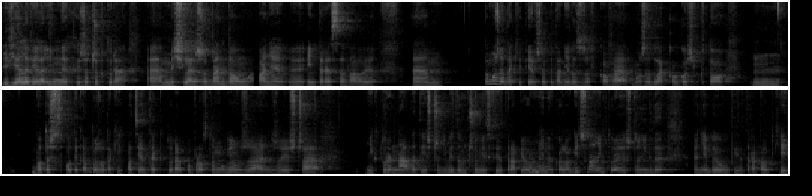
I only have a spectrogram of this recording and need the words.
i wiele, wiele innych rzeczy, które myślę, że będą Panie interesowały. To może takie pierwsze pytanie rozgrzewkowe, może dla kogoś, kto, mm, bo też spotykam dużo takich pacjentek, które po prostu mówią, że, że jeszcze niektóre nawet jeszcze nie wiedzą, czym jest fizjoterapia Mhm. uroginekologiczna, a niektóre jeszcze nigdy nie były u fizjoterapeutki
